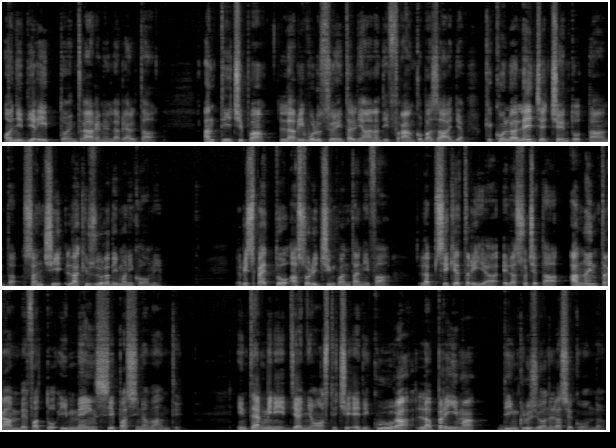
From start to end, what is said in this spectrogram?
ogni diritto a entrare nella realtà, anticipa la rivoluzione italiana di Franco Basaglia, che con la legge 180 sancì la chiusura dei manicomi. Rispetto a soli 50 anni fa, la psichiatria e la società hanno entrambe fatto immensi passi in avanti. In termini diagnostici e di cura, la prima, di inclusione la seconda.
